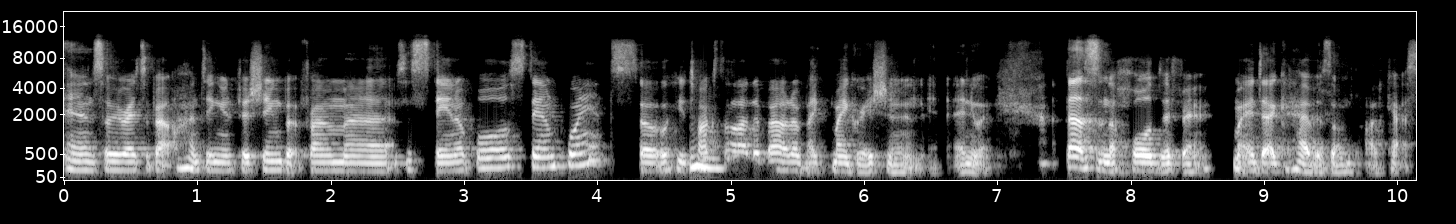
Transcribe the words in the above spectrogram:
And so he writes about hunting and fishing, but from a sustainable standpoint. So he talks mm-hmm. a lot about uh, like migration. Anyway, that's in a whole different. My dad could have his own podcast.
